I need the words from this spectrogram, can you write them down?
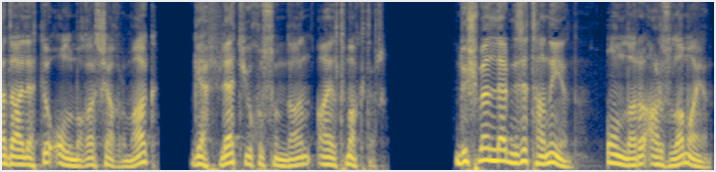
ədalətli olmağa çağırmaq, qəflət yuxusundan ayıltmaqdır. Düşmənlərinizi tanıyın, onları arzulamayın.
